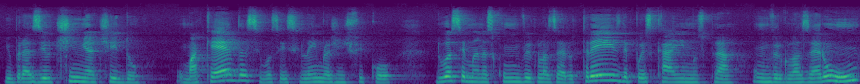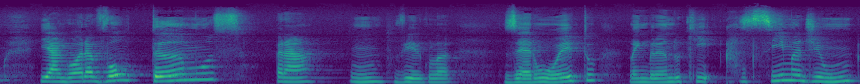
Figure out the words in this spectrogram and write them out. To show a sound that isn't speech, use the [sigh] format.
e o Brasil tinha tido uma queda, se vocês se lembram, a gente ficou duas semanas com 1,03, depois caímos para 1,01 e agora voltamos para 1,08, lembrando que acima de 1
